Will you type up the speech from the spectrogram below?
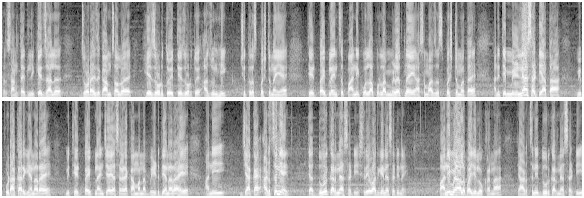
तर सांगतायत लिकेज झालं जोडायचं काम चालू आहे हे जोडतोय ते जोडतोय अजूनही चित्र स्पष्ट नाही आहे थेट पाईपलाईनचं पाणी कोल्हापूरला मिळत नाही असं माझं स्पष्ट मत आहे. आणि ते मिळण्यासाठी आता मी पुढाकार घेणार आहे. मी थेट पाईपलाईनच्या या सगळ्या कामांना भेट देणार आहे. आणि ज्या काय अडचणी आहेत त्या दूर करण्यासाठी श्रेवाद घेण्यासाठी नाही. पाणी मिळालं पाहिजे लोकांना त्या अडचणी दूर करण्यासाठी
